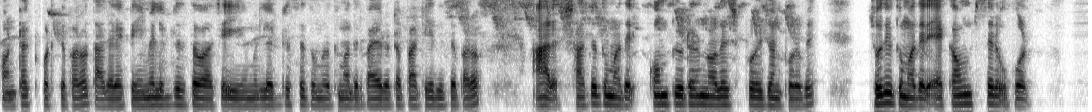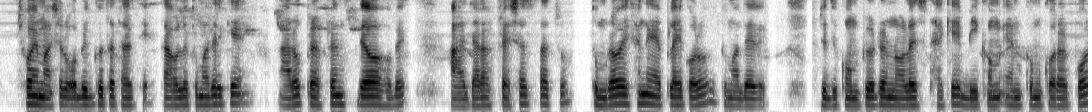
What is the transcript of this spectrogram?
কন্ট্যাক্ট করতে পারো। তাদের একটা ইমেল অ্যাড্রেস দেওয়া আছে। এই ইমেল অ্যাড্রেসে তোমরা তোমাদের বায়োডাটা পাঠিয়ে দিতে পারো। আর সাথে তোমাদের কম্পিউটার নলেজ প্রয়োজন পড়বে। যদি তোমাদের অ্যাকাউন্টসের উপর ছয় মাসের অভিজ্ঞতা থাকে, তাহলে তোমাদেরকে আরও প্রেফারেন্স দেওয়া হবে। আর যারা ফ্রেশার্স আছো, তোমরাও এখানে অ্যাপ্লাই করো। তোমাদের যদি কম্পিউটার নলেজ থাকে বিকম এম কম করার পর,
